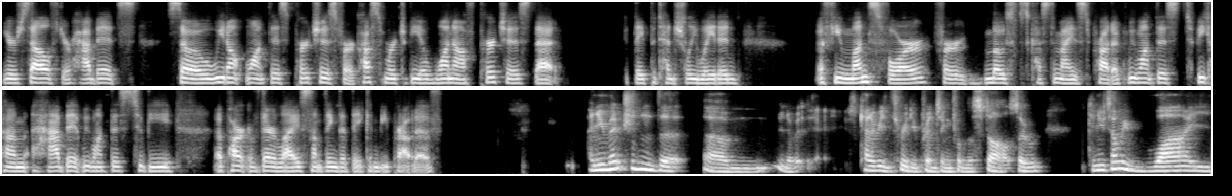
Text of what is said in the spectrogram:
yourself your habits. So we don't want this purchase for a customer to be a one-off purchase that they potentially waited a few months for for most customized product. We want this to become a habit. We want this to be a part of their life something that they can be proud of and you mentioned that um, you know it's kind of been 3d printing from the start so can you tell me why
